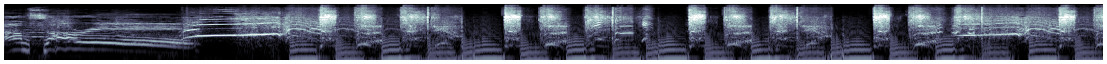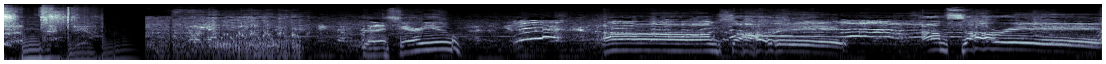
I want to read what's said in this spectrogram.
I'm sorry. Did I scare you? Oh, I'm sorry. I'm sorry.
